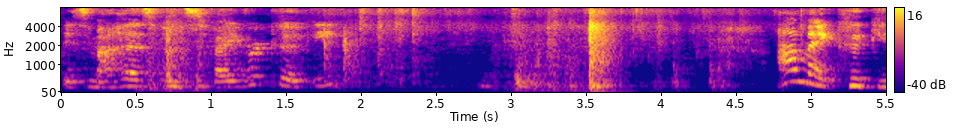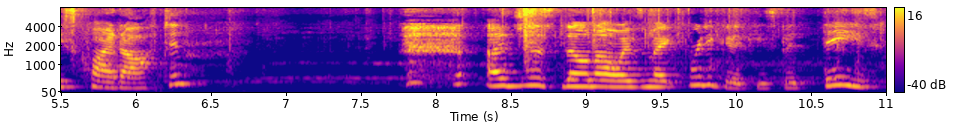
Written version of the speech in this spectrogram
It's my husband's favorite cookie. I make cookies quite often. I just don't always make pretty cookies. But these,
